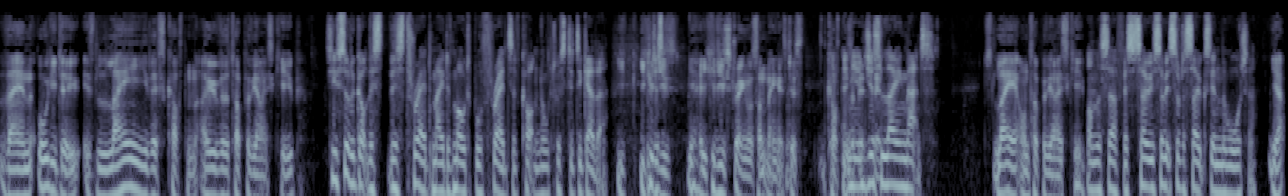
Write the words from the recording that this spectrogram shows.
Then all you do is lay this cotton over the top of the ice cube. So you've sort of got this, this thread made of multiple threads of cotton all twisted together. You, you could just, use yeah, you could use string or something. It's just cotton. And you're just thin. laying that just lay it on top of the ice cube. On the surface, so so it sort of soaks in the water. Yeah.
